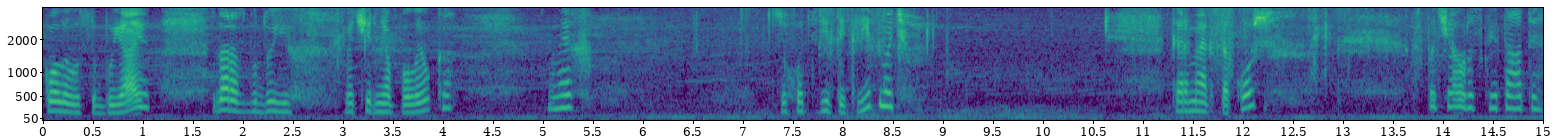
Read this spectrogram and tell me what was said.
колеуси буяють. Зараз буду їх вечірня поливка в них. Сухоцвіти квітнуть. Кермек також почав розквітати.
